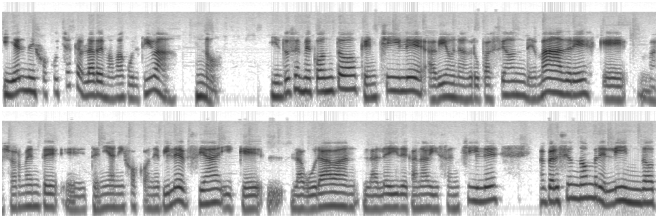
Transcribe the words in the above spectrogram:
Y él me dijo, ¿escuchaste hablar de mamá cultiva? No. Y entonces me contó que en Chile había una agrupación de madres que mayormente eh, tenían hijos con epilepsia y que laburaban la ley de cannabis en Chile. Me pareció un nombre lindo,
